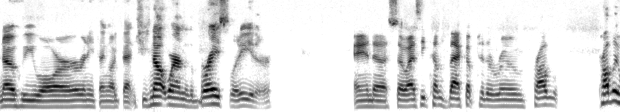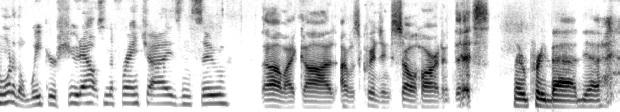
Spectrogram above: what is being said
know who you are or anything like that. And she's not wearing the bracelet either. And uh, so as he comes back up to the room, probably probably one of the weaker shootouts in the franchise ensue. Oh my god, I was cringing so hard at this. They were pretty bad, yeah.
